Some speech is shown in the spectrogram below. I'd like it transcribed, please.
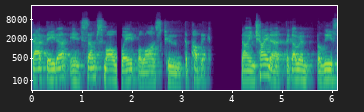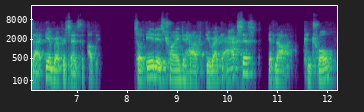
that data in some small way belongs to the public. Now in China, the government believes that it represents the public. So it is trying to have direct access, if not control,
